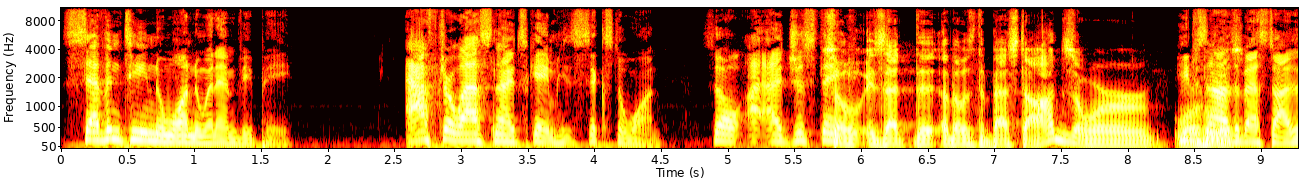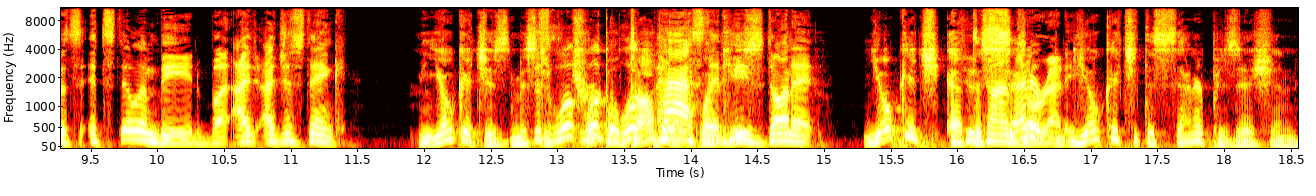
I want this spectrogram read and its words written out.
17 to 1 to win MVP. After last night's game, he's 6 to 1. So I, I just think So is that the, are those the best odds or he does not have the best odds. It's it's still Embiid, but I, I just think Jokic is Mr. just look look, triple look double. past that he's done it. Jokic at the center. already. Jokic at the center position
